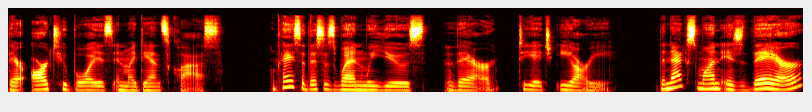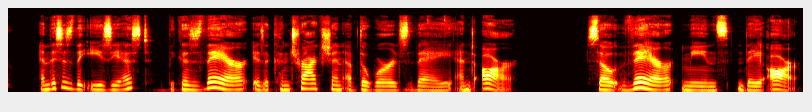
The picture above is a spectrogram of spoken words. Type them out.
There are two boys in my dance class. Okay, so this is when we use there, T H E R E. The next one is they're, and this is the easiest because they're is a contraction of the words they and are. So they're means they are.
